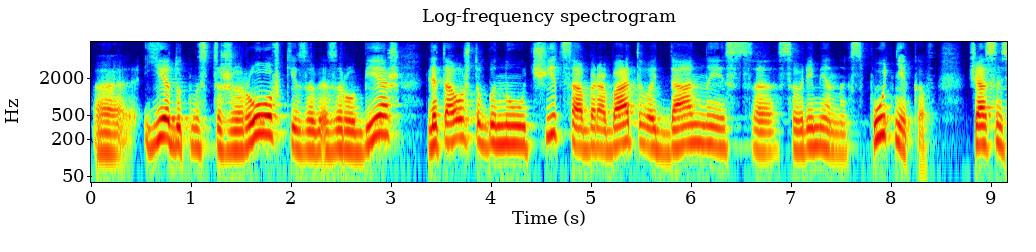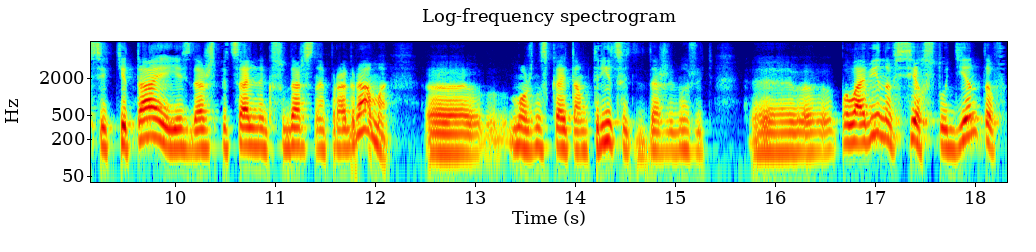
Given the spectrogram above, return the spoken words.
э, едут на стажировки за, за рубеж для того, чтобы научиться обрабатывать данные с современных спутников. В частности, в Китае есть даже специальная государственная программа, э, можно сказать, там 30, даже, может быть, половина всех студентов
